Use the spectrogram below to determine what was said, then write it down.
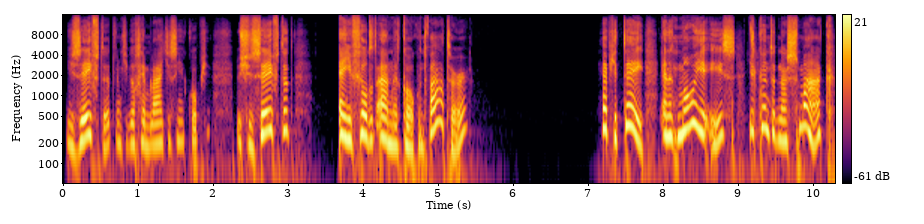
je zeeft het, want je wil geen blaadjes in je kopje. Dus je zeeft het en je vult het aan met kokend water. Heb je thee. En het mooie is, je kunt het naar smaak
